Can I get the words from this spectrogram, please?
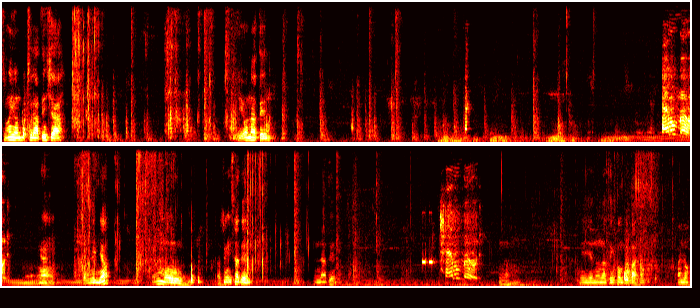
So ngayon, buksan natin siya. I-on natin. Channel mode. Yan. Parinig nyo? Ano mode? Tapos yung isa din. Yan natin. Channel mode. Iyan na natin kung papasok. Ano?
